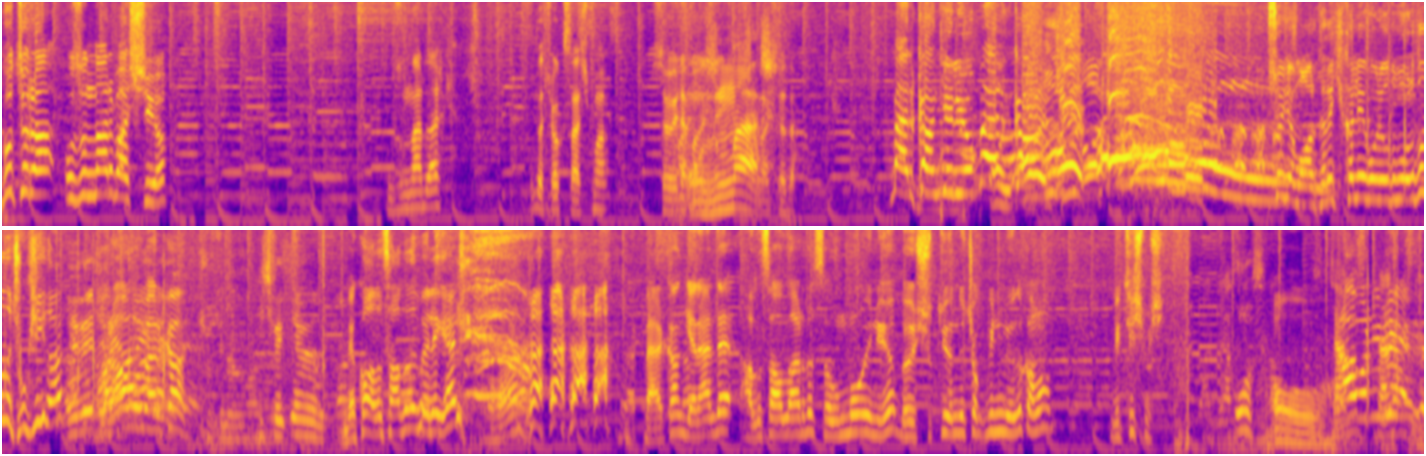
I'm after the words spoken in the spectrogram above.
Bu tura uzunlar başlıyor. Uzunlar derken? Bu da çok saçma söyleme. Uzunlar. Başladı. Berkan geliyor. Berkan. Bir şey söyleyeceğim arkadaki kaleye gol oldu bu arada da çok iyi lan. Evet. Bravo Berkan. Beko halı sahada da böyle gel. Berkan genelde halı sahalarda savunma oynuyor. Böyle şut yönünü çok bilmiyorduk ama müthişmiş. Oo. Bravo Nuri.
